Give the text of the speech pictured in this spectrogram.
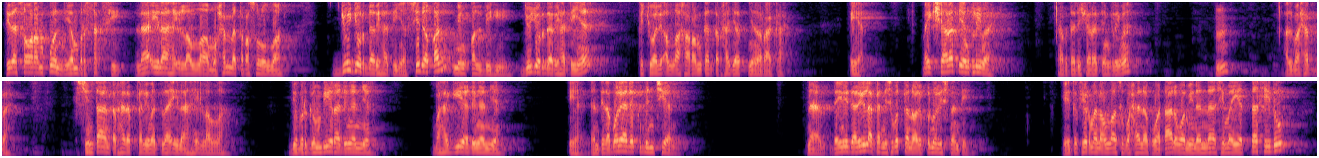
Tidak seorang pun yang bersaksi la ilaha illallah Muhammad Rasulullah jujur dari hatinya, sidqan min qalbihi, jujur dari hatinya kecuali Allah haramkan terhadapnya neraka. Iya. Baik syarat yang kelima. Apa tadi syarat yang kelima? Hmm? Al-mahabbah. Kecintaan terhadap kalimat la ilaha illallah. Dia bergembira dengannya. Bahagia dengannya. Iya, dan tidak boleh ada kebencian. Nah, dan ini dalil akan disebutkan oleh penulis nanti. Yaitu firman Allah Subhanahu wa taala, "Wa minan nasi may yattakhidhu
